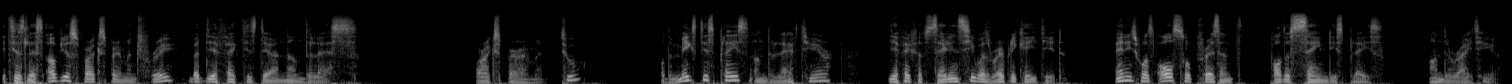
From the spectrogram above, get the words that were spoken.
It is less obvious for experiment 3, but the effect is there nonetheless. For experiment 2, for the mixed displays on the left here, the effect of saliency was replicated, and it was also present for the same displays on the right here.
